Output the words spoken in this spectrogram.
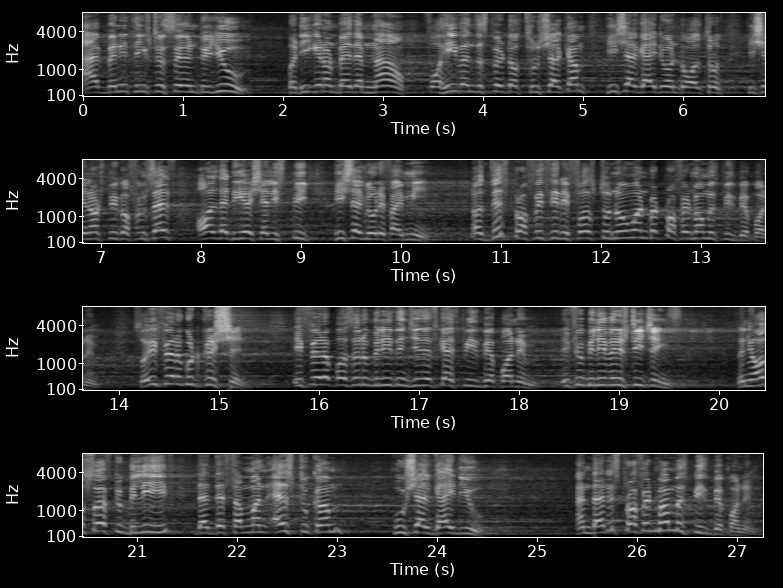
I have many things to say unto you, but he cannot bear them now. For he, when the Spirit of truth shall come, he shall guide you unto all truth. He shall not speak of himself, all that he shall he speak. He shall glorify me. Now, this prophecy refers to no one but Prophet Muhammad, peace be upon him. So, if you're a good Christian, if you're a person who believes in Jesus Christ, peace be upon him, if you believe in his teachings, then you also have to believe that there's someone else to come who shall guide you. And that is Prophet Muhammad, peace be upon him.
